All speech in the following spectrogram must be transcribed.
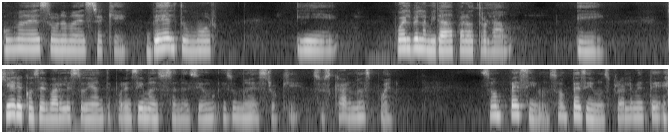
Un maestro una maestra que ve el tumor y vuelve la mirada para otro lado y quiere conservar al estudiante por encima de su sanación, es un maestro que sus karmas, bueno, son pésimos, son pésimos. Probablemente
